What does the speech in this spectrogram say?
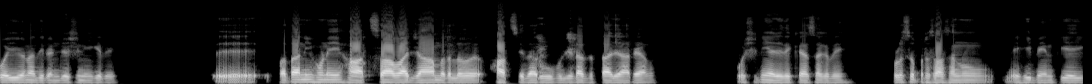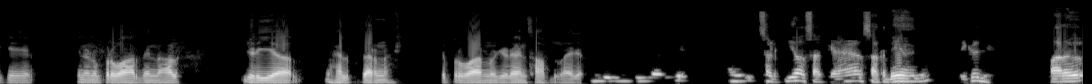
ਕੋਈ ਉਹਨਾਂ ਦੀ ਰੰਜਿਸ਼ ਨਹੀਂ ਕਿਤੇ। ਤੇ ਪਤਾ ਨਹੀਂ ਹੁਣ ਇਹ ਹਾਦਸਾ ਵਾ ਜਾਂ ਮਤਲਬ ਹਾਦਸੇ ਦਾ ਰੂਪ ਜਿਹੜਾ ਦਿੱਤਾ ਜਾ ਰਿਹਾ ਵਾ ਕੁਝ ਨਹੀਂ ਅਜੇ ਤੇ ਕਹਿ ਸਕਦੇ। ਪੁਲਿਸ ਪ੍ਰਸ਼ਾਸਨ ਨੂੰ ਇਹੀ ਬੇਨਤੀ ਹੈ ਜੀ ਕਿ ਇਹਨਾਂ ਨੂੰ ਪਰਿਵਾਰ ਦੇ ਨਾਲ ਜਿਹੜੀ ਆ ਹੈਲਪ ਕਰਨ ਤੇ ਪਰਿਵਾਰ ਨੂੰ ਜਿਹੜਾ ਇਨਸਾਫ ਦਿਵਾਇਆ ਜਾਵੇ। ਸੜਕੀ ਹਾਦਸਾ ਕਹਿ ਸਕਦੇ ਆ ਇਹਨੂੰ ਠੀਕ ਹੈ ਜੀ। ਪਰ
